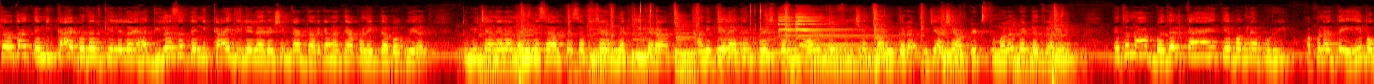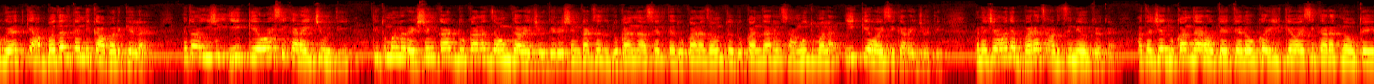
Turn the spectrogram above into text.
तर आता त्यांनी काय बदल केलेला आहे? हा दिलासा त्यांनी काय दिलेला आहे रेशन कार्ड धारकांना ते आपण एकदा बघूयात. तुम्ही चॅनलला नवीन असाल तर सबस्क्राईब नक्की करा आणि बेल आयकन प्रेस करून ऑल नोटिफिकेशन चालू करा. म्हणजे असे अपडेट्स तुम्हाला भेटत राहतील. मित्रांनो हा बदल काय आहे ते बघण्यापूर्वी आपण आता हे बघूयात की हा बदल त्यांनी का बरं केला आहे मित्रांनो ही जी ई के वाय सी करायची होती ती तुम्हाला रेशन कार्ड दुकानात जाऊन करायची होती. रेशन कार्डचं जर दुकान असेल त्या दुकानात जाऊन तो दुकानदाराला सांगून तुम्हाला ई के वाय सी करायची होती. पण याच्यामध्ये बऱ्याच अडचणी होत होत्या. आता जे दुकानदार होते ते लवकर ई के वाय सी करत नव्हते.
